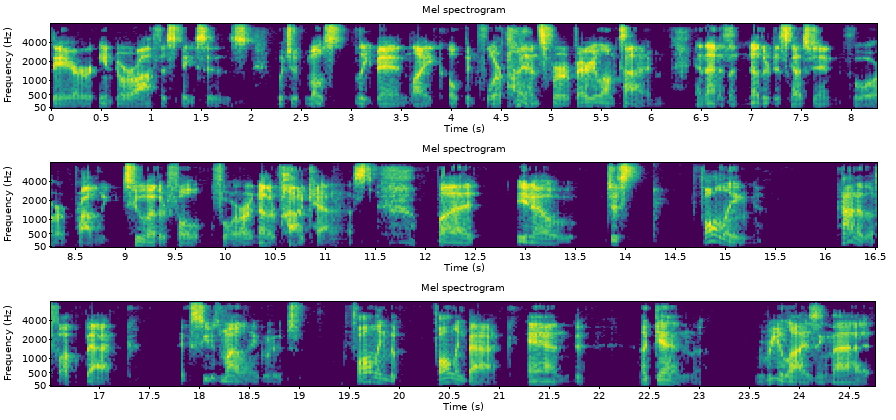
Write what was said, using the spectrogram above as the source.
their indoor office spaces, which have mostly been like open floor plans for a very long time. And that is another discussion for probably two other folk for another podcast. But, you know, just falling kind of the fuck back excuse my language, falling the falling back and again realizing that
